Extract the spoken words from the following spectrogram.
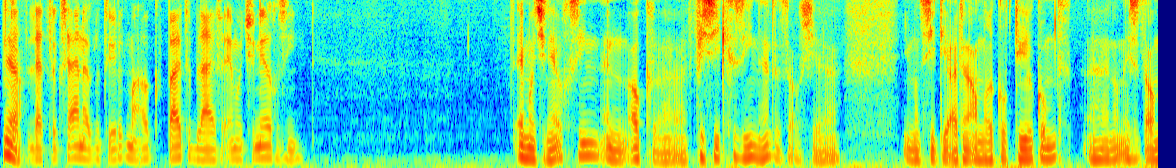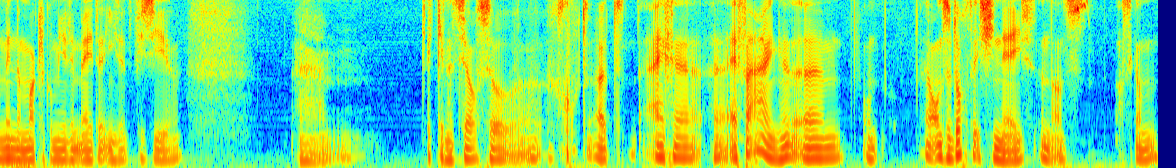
Ja. Dat letterlijk zijn ook natuurlijk, maar ook buiten blijven, emotioneel gezien. Emotioneel gezien en ook eh, fysiek gezien. Hè? Dus als je iemand ziet die uit een andere cultuur komt, dan is het al minder makkelijk om je ermee te identificeren. Ehm, ik ken het zelf zo goed uit eigen eh, ervaring. Eh, onze dochter is Chinees. En als, als ik dan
